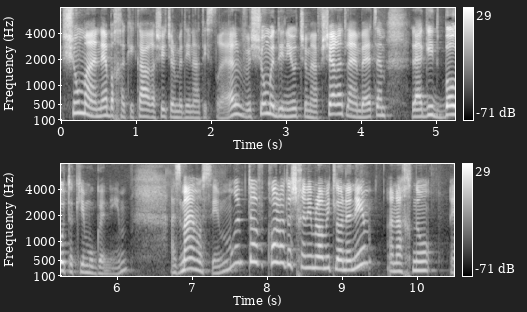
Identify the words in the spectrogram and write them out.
שום מענה בחקיקה הראשית של מדינת ישראל, ושום מדיניות שמאפשרת להם בעצם להגיד בואו תקימו גנים. אז מה הם עושים? הם אומרים, טוב, כל עוד השכנים לא מתלוננים, אנחנו אה,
